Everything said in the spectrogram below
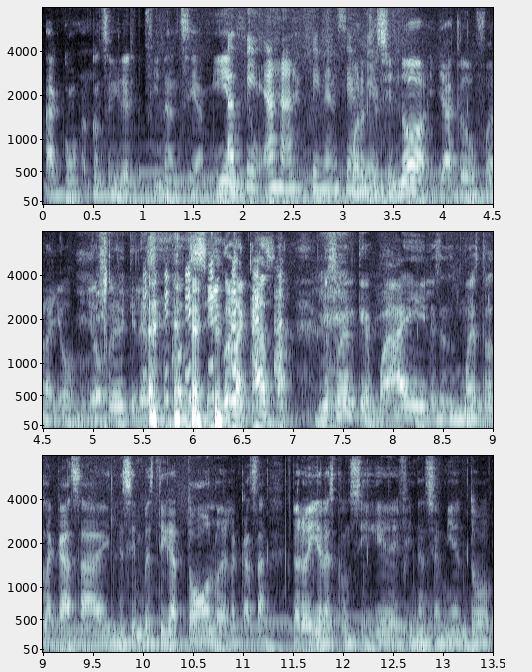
a, a conseguir el financiamiento. A fin- ajá, financiamiento. Porque si no, ya quedó fuera yo. Yo soy el que les consigo la casa. Yo soy el que va y les muestra la casa y les investiga todo lo de la casa. Pero ella les consigue el financiamiento,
